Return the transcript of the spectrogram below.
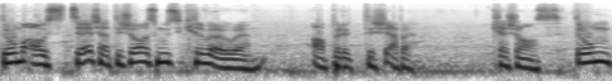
Darum, als zuerst hätte ich schon als Musiker wollen. Aber das ist eben keine Chance. Darum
